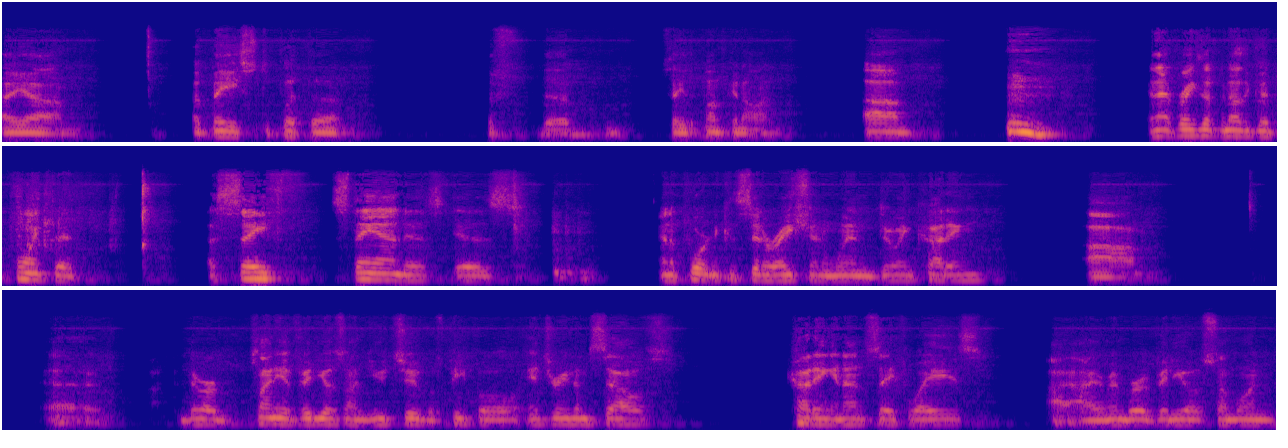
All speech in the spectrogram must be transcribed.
a um, a base to put the, the, the say the pumpkin on. Um, and that brings up another good point that a safe stand is is an important consideration when doing cutting. Um, uh, there are plenty of videos on YouTube of people injuring themselves cutting in unsafe ways. I, I remember a video of someone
